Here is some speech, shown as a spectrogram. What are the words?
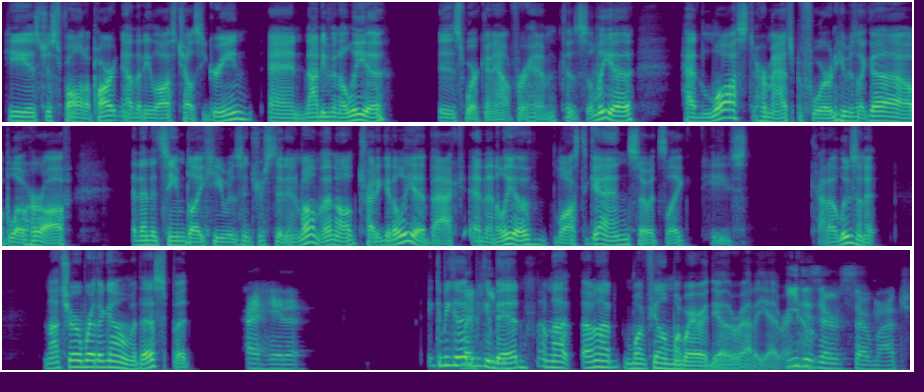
He is just falling apart now that he lost Chelsea Green, and not even Aaliyah is working out for him because Aaliyah had lost her match before, and he was like, uh, "I'll blow her off." And then it seemed like he was interested in, well, then I'll try to get Aaliyah back. And then Aaliyah lost again, so it's like he's kind of losing it. Not sure where they're going with this, but I hate it. it could be good, it could be bad. I'm not, I'm not one feeling one way or the other about it yet. Right he now. deserves so much.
